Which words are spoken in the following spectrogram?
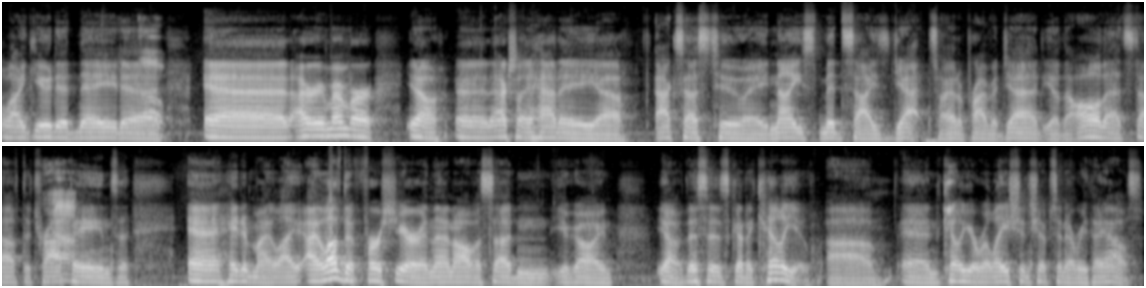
like you did, Nate. And, Oh. and I remember, you know, and actually I had a uh, access to a nice mid-sized jet. So I had a private jet, you know, the, all that stuff, the trappings. uh, And I hated my life. I loved it first year, and then all of a sudden you're going, you know, this is going to kill you um, and kill your relationships and everything else.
